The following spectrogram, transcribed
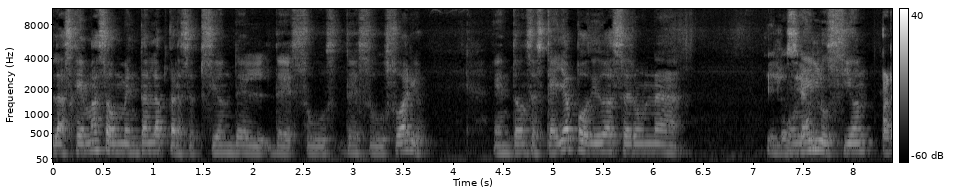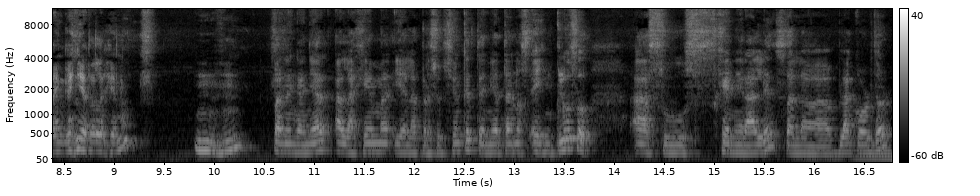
las gemas aumentan la percepción del, de, su, de su usuario. Entonces, que haya podido hacer una, Ilusión. una ilusión Para engañar a la gema. Para engañar a la gema y a la percepción que tenía Thanos e incluso a sus generales, a la Black Order,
